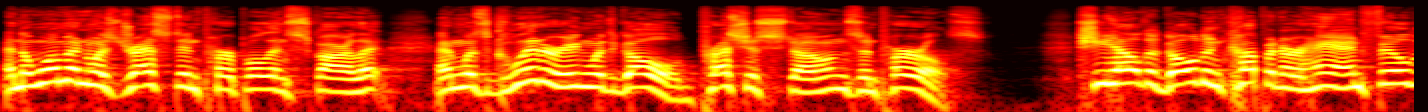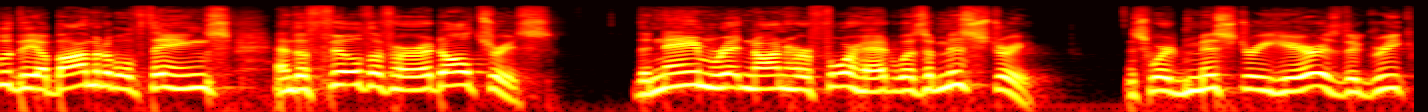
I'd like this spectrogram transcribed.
And the woman was dressed in purple and scarlet and was glittering with gold, precious stones, and pearls. She held a golden cup in her hand filled with the abominable things and the filth of her adulteries. The name written on her forehead was a mystery. This word mystery here is the Greek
